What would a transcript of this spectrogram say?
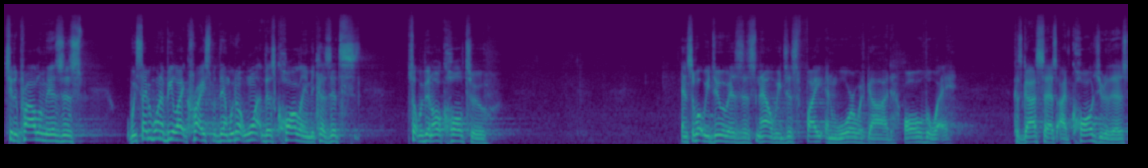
See, the problem is, is we say we want to be like Christ, but then we don't want this calling because it's, what we've been all called to. And so what we do is, is now we just fight and war with God all the way. Because God says, I've called you to this,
